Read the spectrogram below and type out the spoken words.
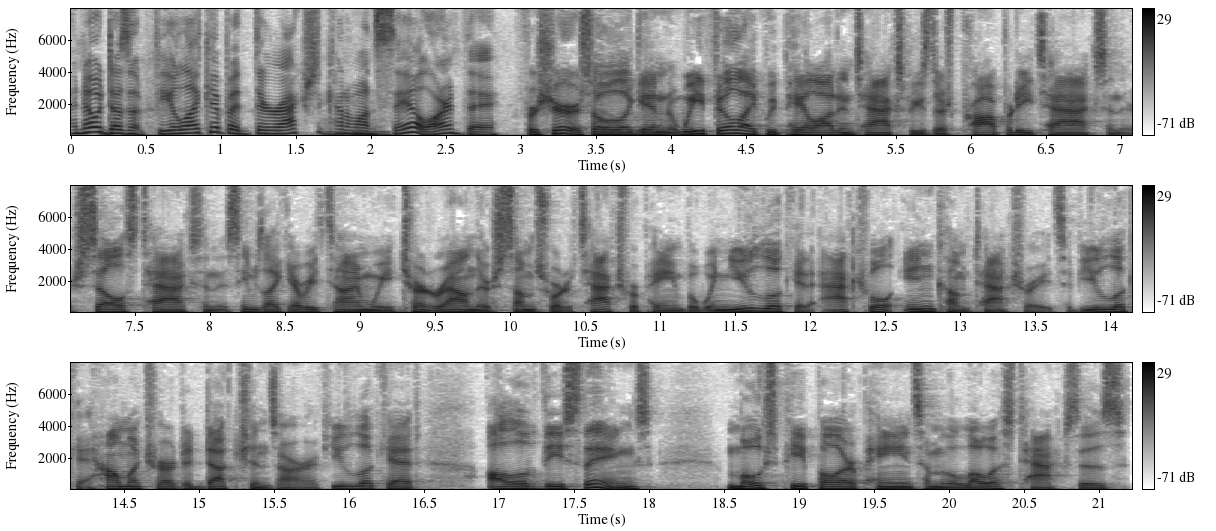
I know it doesn't feel like it, but they're actually kind of Mm-hmm. on sale, aren't they? For sure. So again, we feel like we pay a lot in tax because there's property tax and there's sales tax. And it seems like every time we turn around, there's some sort of tax we're paying. But when you look at actual income tax rates, if you look at how much our deductions are, if you look at all of these things, most people are paying some of the lowest taxes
